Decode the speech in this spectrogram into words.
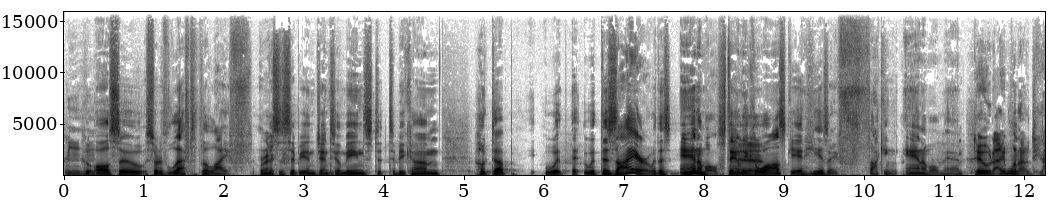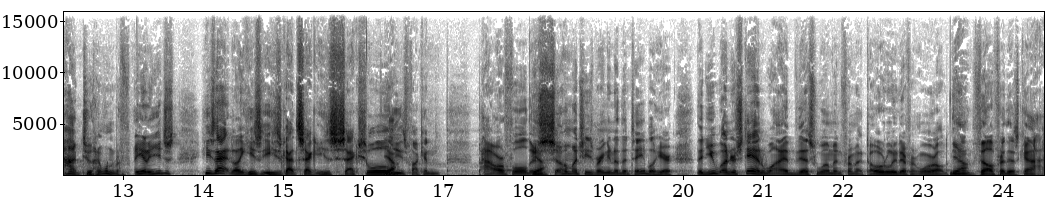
who also sort of left the life in Mm-hmm. Right. Mississippi and genteel means to, to become hooked up with with desire with this animal Stanley Yeah. Kowalski, and he is a fucking animal, man. Dude, I want to, God, dude, I want to, you know, you just, he's that, like, he's, he's got sex, he's sexual, Yeah. he's fucking powerful. There's Yeah. so much he's bringing to the table here that you understand why this woman from a totally different world Yeah. fell for this guy.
